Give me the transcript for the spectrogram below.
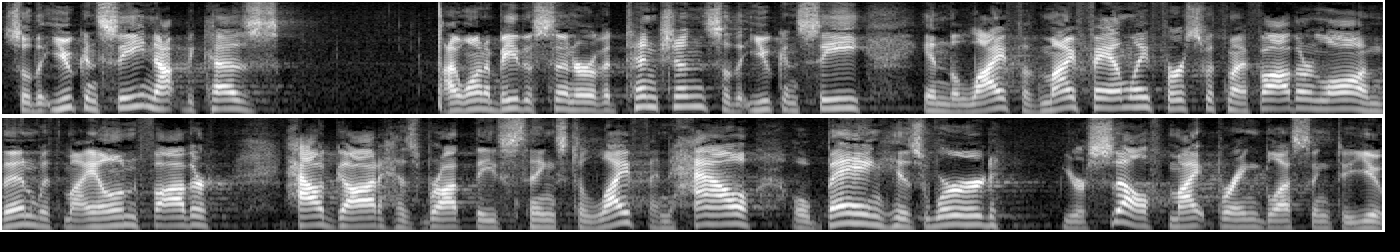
so that you can see, not because I want to be the center of attention so that you can see in the life of my family, first with my father in law and then with my own father, how God has brought these things to life and how obeying His word yourself might bring blessing to you.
